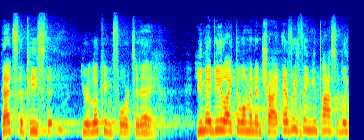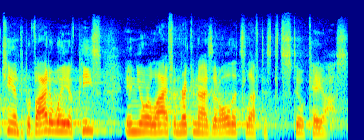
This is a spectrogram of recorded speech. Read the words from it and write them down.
that's the peace that you're looking for today. You may be like the woman and try everything you possibly can to provide a way of peace in your life and recognize that all that's left is still chaos.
